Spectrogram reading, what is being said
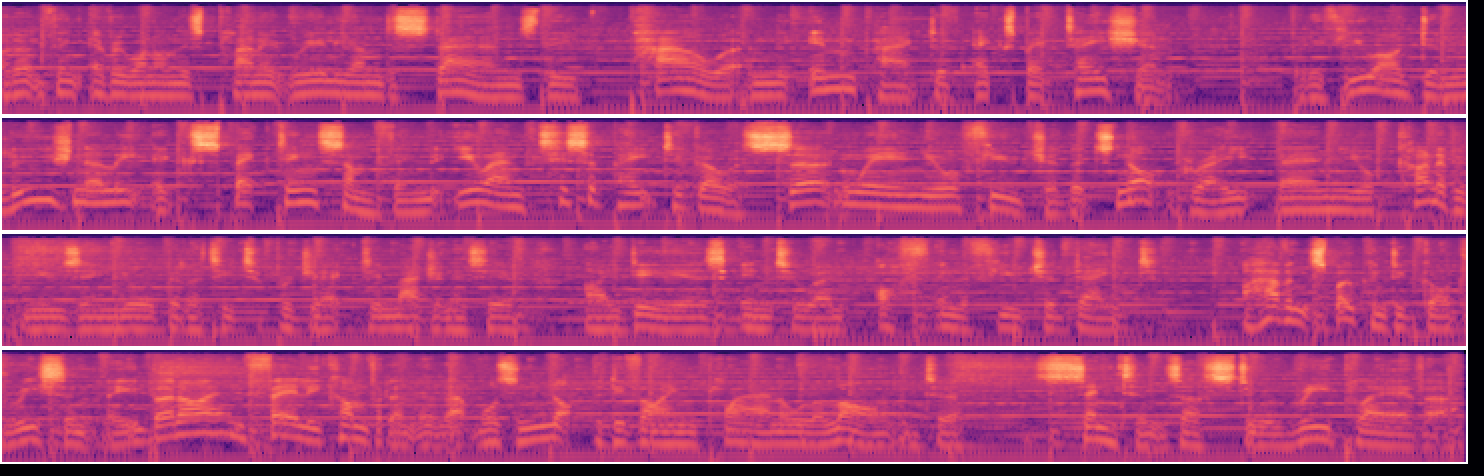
I don't think everyone on this planet really understands the power and the impact of expectation. But if you are delusionally expecting something that you anticipate to go a certain way in your future that's not great, then you're kind of abusing your ability to project imaginative ideas into an off in the future date. I haven't spoken to God recently, but I am fairly confident that that was not the divine plan all along to sentence us to a replay of a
